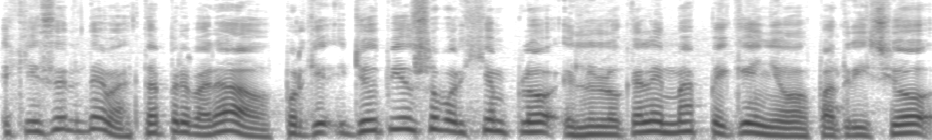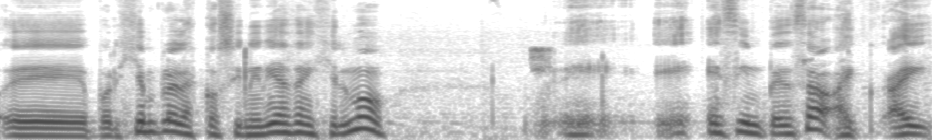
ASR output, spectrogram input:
Es que ese es el tema, estar preparado. Porque yo pienso, por ejemplo, en los locales más pequeños, Patricio, eh, por ejemplo, las cocinerías de Angelmó. Eh, eh, es impensado. Hay,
